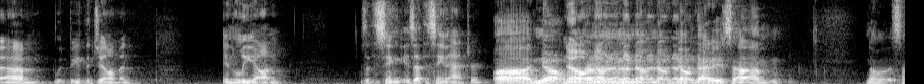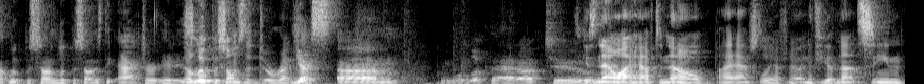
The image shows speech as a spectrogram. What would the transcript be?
um, would be the gentleman in Leon. Is that the same? Is that the same actor? Uh, no, No, no, no, no, no, no, no, no, no, no. no. That is um, no, that's not Luc Besson. Luc Besson is the actor. It is No, Luc Besson's the director. Yes. Um, we will look that up too. Because now I have to know. I absolutely have to know. And if you have not seen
